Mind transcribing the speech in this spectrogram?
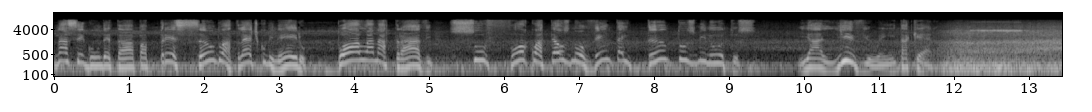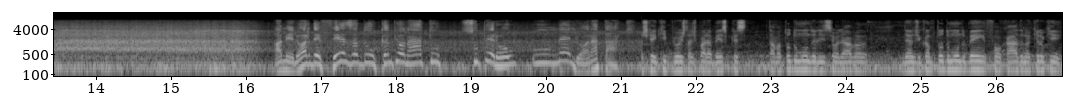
Na segunda etapa, pressão do Atlético Mineiro, bola na trave, sufoco até os noventa e tantos minutos. E alívio em Itaquera. A melhor defesa do campeonato superou o melhor ataque. Acho que a equipe hoje está de parabéns porque estava todo mundo ali, se olhava dentro de campo, todo mundo bem focado naquilo que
